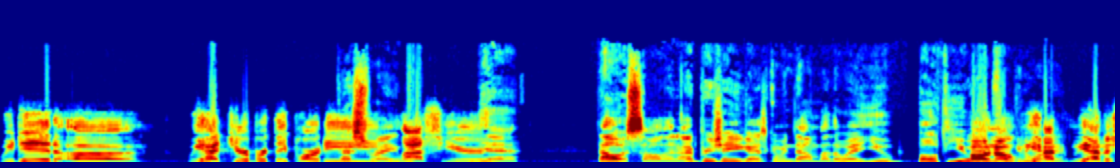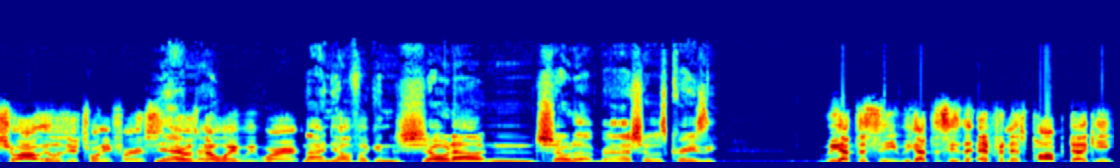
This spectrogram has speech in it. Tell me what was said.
We did uh we had your birthday party That's right. We- last year. Yeah. That was solid. I appreciate you guys coming down, by the way. You, both you Oh and no, we Jorge. had we had a show out. It was your twenty first. Yeah, there was bro. no way we weren't. Nah, and y'all fucking showed out and showed up, bro. That shit was crazy. We got to see we got to see the infamous Pop Dougie.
